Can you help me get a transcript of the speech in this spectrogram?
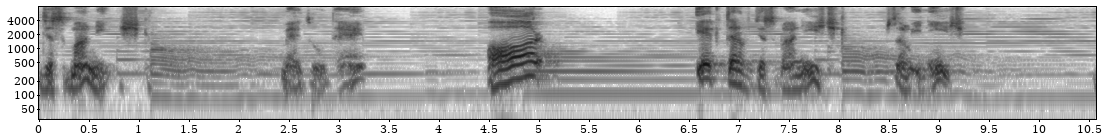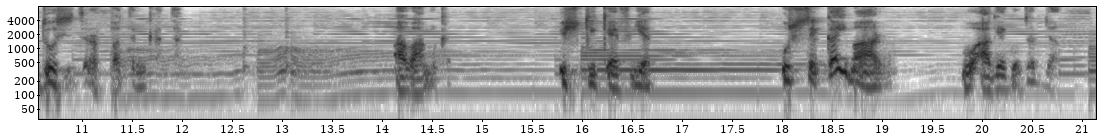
जिस्मानी इश्क महदूद हैं और एक तरफ़ जिस्मानी इश्क, जमीनी इश्क। दूसरी तरफ़ वतन का दर आवाम का इश्क की कैफियत, उससे कई बार वो आगे गुजर जाता।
